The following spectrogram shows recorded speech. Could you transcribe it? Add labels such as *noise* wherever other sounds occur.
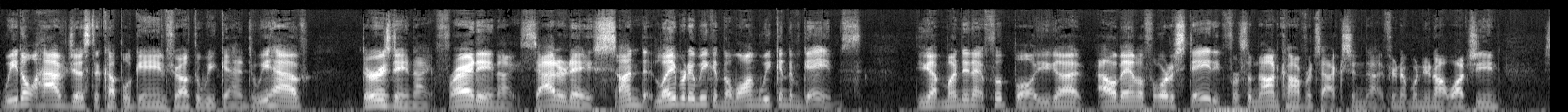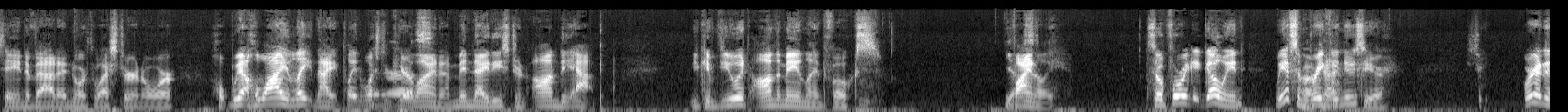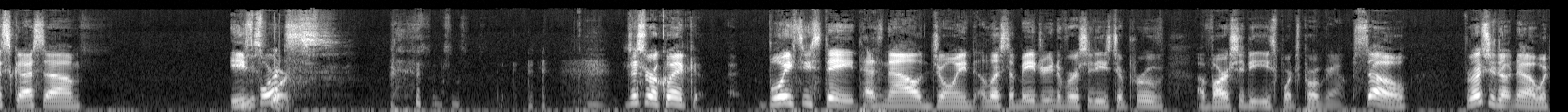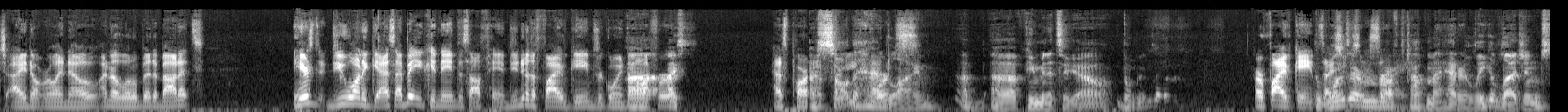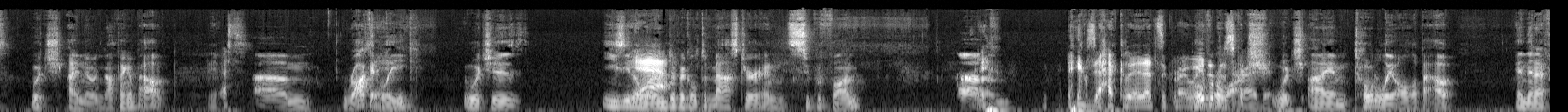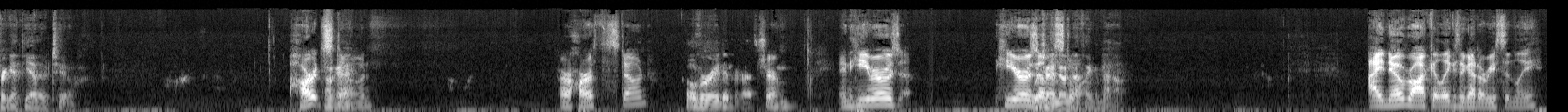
We don't have just a couple games throughout the weekend. We have Thursday night, Friday night, Saturday, Sunday, Labor Day weekend, the long weekend of games. You got Monday Night Football. You got Alabama, Florida State for some non-conference action. Uh, if you're not when you're not watching, say Nevada, Northwestern, or we got Hawaii late night playing Western yes. Carolina midnight Eastern on the app. You can view it on the mainland, folks. Yes. Finally. So before we get going, we have some breaking okay. news here. We're gonna discuss um, esports. esports. *laughs* Just real quick, Boise State has now joined a list of major universities to approve a varsity esports program. So, for those who don't know, which I don't really know, I know a little bit about it. Here's, do you want to guess? I bet you can name this offhand. Do you know the five games are going to uh, offer I, as part I of? I saw the headline a, a, few minutes ago. The ones or five games. The I ones I remember say, off the top of my head are League of Legends, which I know nothing about. Yes. Um, Rocket Same. League, which is easy to yeah. learn, difficult to master, and super fun. *laughs* Um, exactly, that's a great way Overwatch, to describe it. Which I am totally all about, and then I forget the other two. Hearthstone okay. or Hearthstone. Overrated, but that's sure. And Heroes, Heroes which of I know Storm. nothing about. I know Rocket League because I got it recently.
